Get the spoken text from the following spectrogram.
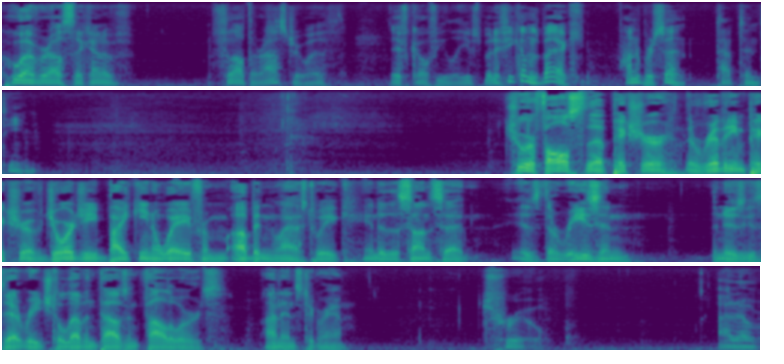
whoever else they kind of fill out the roster with, if Kofi leaves. But if he comes back, hundred percent top ten team. True or false? The picture, the riveting picture of Georgie biking away from Ubben last week into the sunset, is the reason the News Gazette reached 11,000 followers on Instagram. True. I don't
